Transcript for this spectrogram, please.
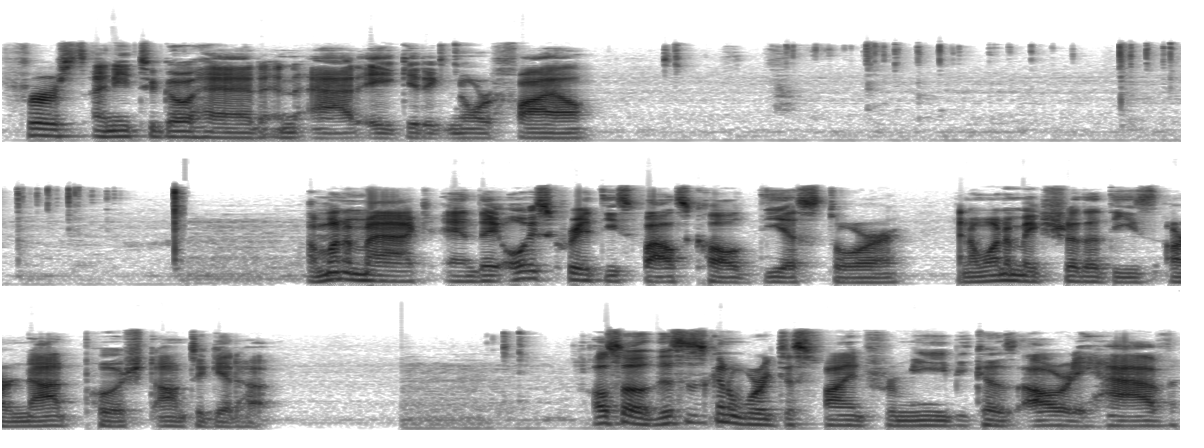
First, I need to go ahead and add a gitignore file. I'm on a Mac, and they always create these files called dstore, and I want to make sure that these are not pushed onto GitHub. Also, this is going to work just fine for me because I already have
